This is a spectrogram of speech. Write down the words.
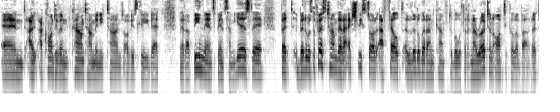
and I, I can't even count how many times obviously that, that I've been there and spent some years there, but, but it was the first time that I actually started, I felt a little bit uncomfortable with it. And I wrote an article about it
